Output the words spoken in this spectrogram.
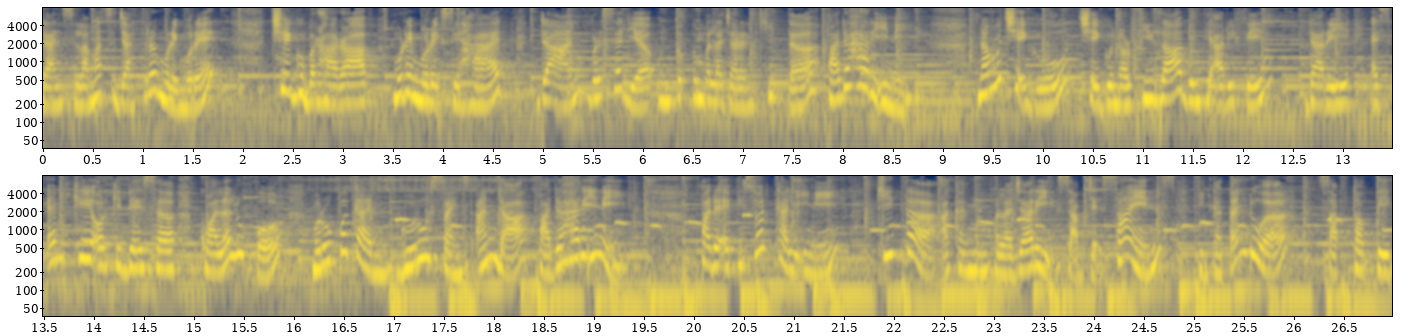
dan selamat sejahtera murid-murid. Cikgu berharap murid-murid sihat dan bersedia untuk pembelajaran kita pada hari ini. Nama cikgu, Cikgu Norfiza binti Arifin dari SMK Orkid Desa Kuala Lumpur merupakan guru sains anda pada hari ini. Pada episod kali ini, kita akan mempelajari subjek sains tingkatan 2, subtopik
